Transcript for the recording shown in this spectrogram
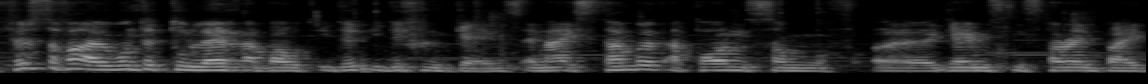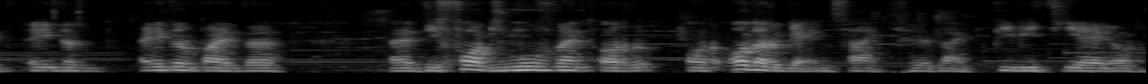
first of all, I wanted to learn about different games, and I stumbled upon some uh, games inspired by either either by the uh, the Forge movement or or other games like like PBTA or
